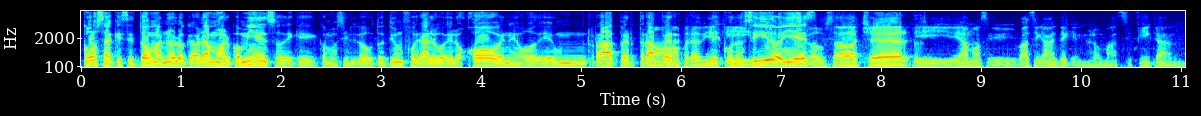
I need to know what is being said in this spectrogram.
cosa que se toma, ¿no? Lo que hablamos al comienzo, de que como si el autotune fuera algo de los jóvenes o de un rapper, trapper desconocido y es... Lo usaba Cher y, digamos, y básicamente quienes lo masifican,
